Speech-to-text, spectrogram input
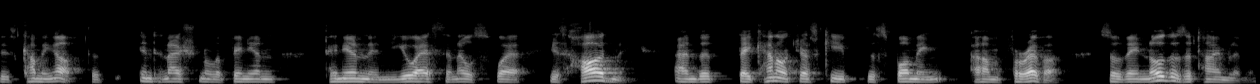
is coming up. That international opinion, opinion in the U.S. and elsewhere is hardening, and that they cannot just keep this bombing um, forever. So they know there's a time limit,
